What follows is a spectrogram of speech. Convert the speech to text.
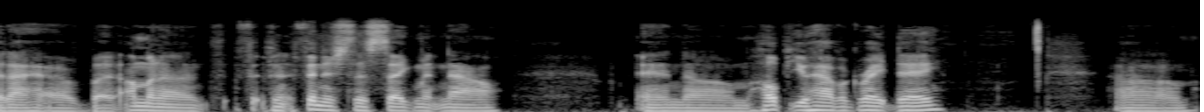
that I have. But I'm going to f- finish this segment now and um, hope you have a great day. Um,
